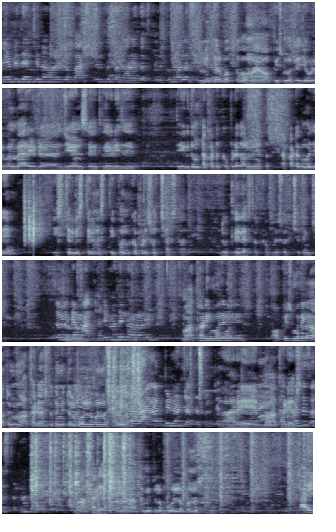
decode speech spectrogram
मे बी त्यांचे नवऱ्याचं पाच तसं घालत असतील तुम्हाला मी तर बघतो बा माझ्या ऑफिसमध्ये जेवढे पण मॅरिड जेंट्स आहेत लेडीज आहेत ते एकदम टकाटक कपडे घालून येतात. टकाटक म्हणजे इस्त्री बिस्त्री नसती पण कपडे स्वच्छ असतात. धुतलेले असतात कपडे स्वच्छ त्यांचे. माथाडीमध्ये म्हणजे ऑफिसमध्ये काय जातो मी? माथाडी असतो तर मी तुला बोललो पण नसतं. अरे माथाडी असतो माथाडी असतो ना तर मी तुला बोललो पण नसतो. आई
